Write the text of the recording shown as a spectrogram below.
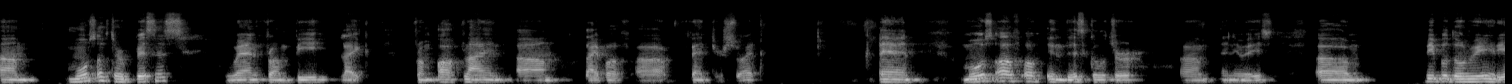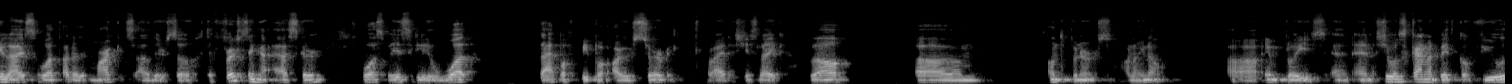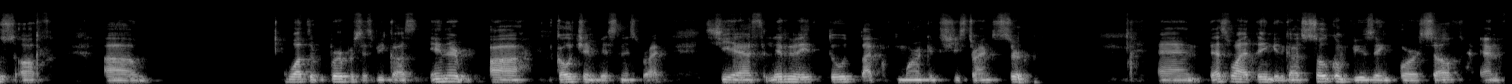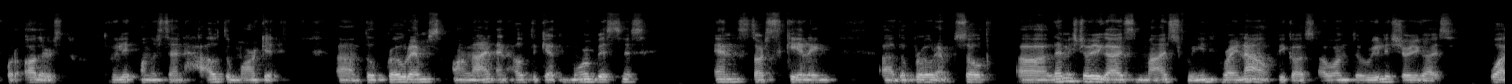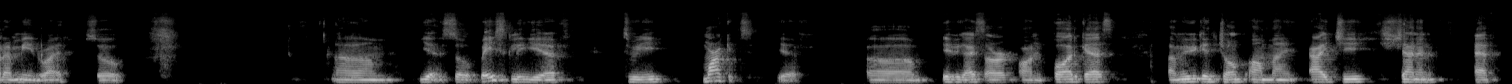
um, most of their business went from be like from offline um, type of uh, ventures, right? And most of, of in this culture, um, anyways, um, people don't really realize what are the markets out there. So the first thing I asked her was basically, what type of people are you serving? Right? She's like, well, um, entrepreneurs. Like, no, uh, employees. And and she was kind of a bit confused of um, what the purpose is because in her uh, coaching business, right, she has literally two type of markets she's trying to serve. And that's why I think it got so confusing for herself and for others to really understand how to market um, the programs online and how to get more business and start scaling uh, the program. So uh, let me show you guys my screen right now because I want to really show you guys what I mean, right? So um, yeah, so basically you have three markets. You have um, if you guys are on podcast, uh, maybe you can jump on my IG Shannon F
